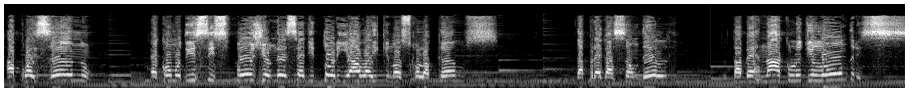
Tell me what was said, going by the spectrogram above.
após ano. É como disse Spurgeon nesse editorial aí que nós colocamos da pregação dele, do Tabernáculo de Londres.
